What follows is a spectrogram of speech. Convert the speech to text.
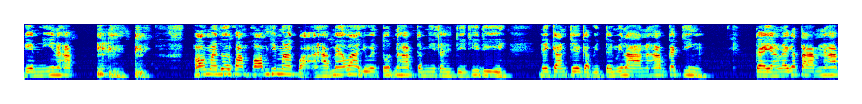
เกมนี้นะครับ เพราะมาด้วยความพร้อมที่มากกว่านะครับ แม้ว่ายูเวนตุสนะครับ จะมีสถิติที่ดีในการเจอกับอินเตอร์มิลานนะครับ ก็จริง แต่อย่างไรก็ตามนะครับ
